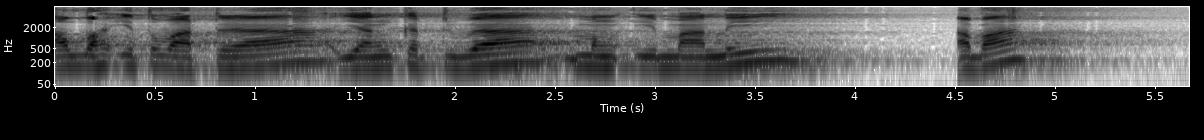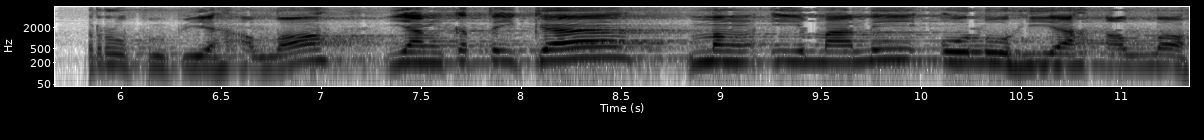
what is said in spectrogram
Allah itu ada, yang kedua mengimani apa? Rububiyah Allah, yang ketiga mengimani uluhiyah Allah,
